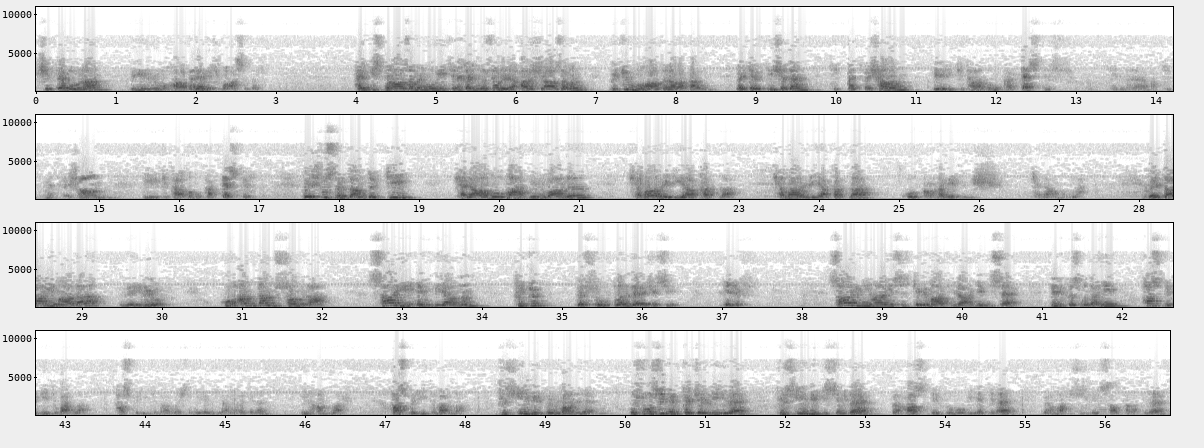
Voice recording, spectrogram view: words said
şifre bulunan bir muhabere mecmuasıdır. Hem ismi azamın muhitinden nüzul ile arş-ı azamın bütün muhatına bakan ve teftiş eden hikmet ve şan bir kitab-ı mukaddestir. Kelimelere bak hikmet ve şan bir kitab-ı mukaddestir. Ve şu sırdandır ki Kelamullah ünvanı kemal-i liyakatla, kemal liyakatla Kur'an'a verilmiş. Kelamullah. Ve daima da veriliyor. Kur'an'dan sonra sair enbiyanın kütüp ve suhufları derecesi gelir. Sair nihayetsiz kelimat ilahiyen ise bir kısmı dahi has bir itibarla, has bir itibarla işte bu enbiyalara gelen ilhamlar, has bir itibarla, cüz'i bir ünvan ile, hususi bir tecelli ile, cüz'i bir isimle ve has bir rububiyet ile ve mahsus bir saltanat ile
